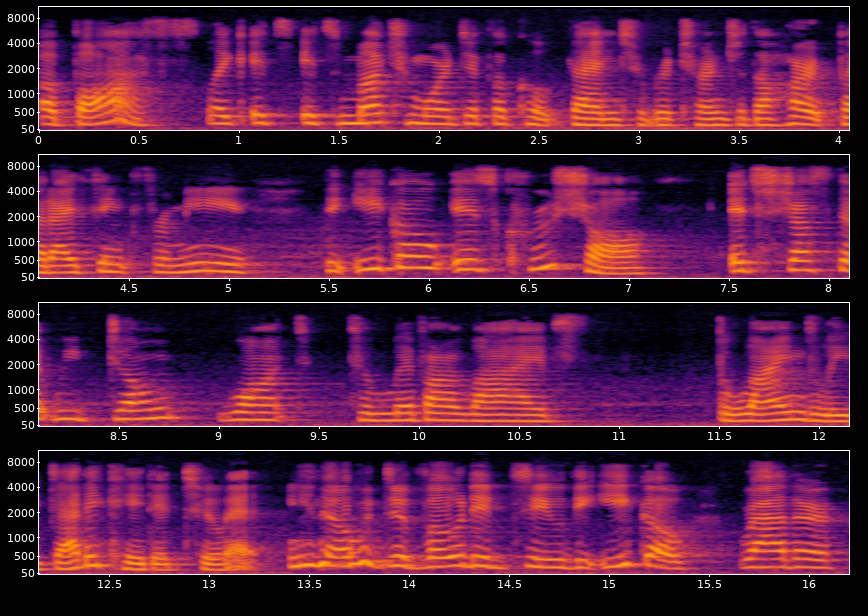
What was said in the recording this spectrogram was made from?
a boss, like it's it's much more difficult then to return to the heart. But I think for me, the ego is crucial. It's just that we don't want to live our lives blindly dedicated to it, you know, devoted to the ego, rather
